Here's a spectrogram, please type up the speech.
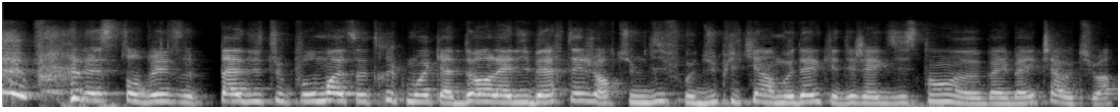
laisse tomber, c'est pas du tout pour moi ce truc, moi qui adore la liberté. Genre, tu me dis, faut dupliquer un modèle qui est déjà existant, euh, bye bye, ciao, tu vois.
